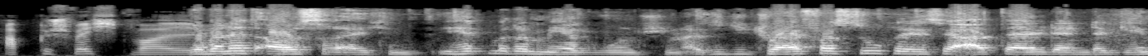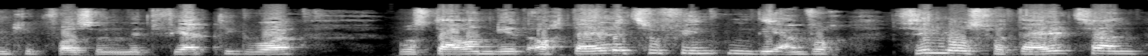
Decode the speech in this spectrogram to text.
abgeschwächt, weil... Ja, aber nicht ausreichend. Ich hätte mir da mehr gewünscht. Also die Triforce-Suche ist ja ein Teil, der in der Gamecube-Fassung nicht fertig war, wo es darum geht, auch Teile zu finden, die einfach sinnlos verteilt sind,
